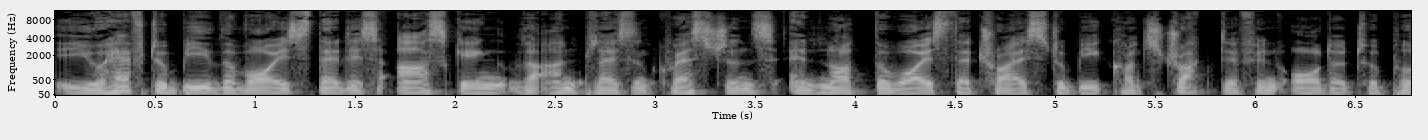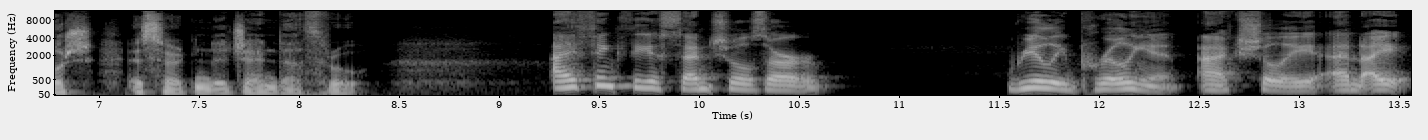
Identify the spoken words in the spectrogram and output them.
you have to be the voice that is asking the unpleasant questions and not the voice that tries to be constructive in order to push a certain agenda through. I think the essentials are really brilliant actually. And i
